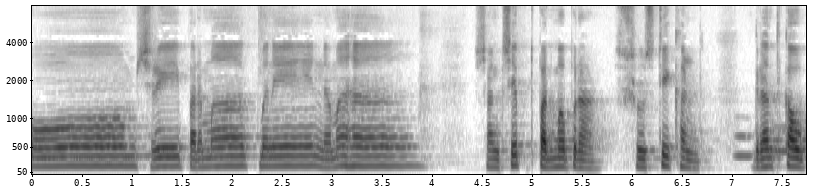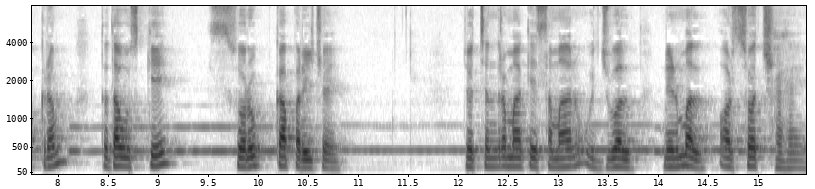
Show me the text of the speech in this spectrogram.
ओम श्री परमात्मने नमः। संक्षिप्त पद्म पुराण सृष्टि खंड ग्रंथ का उपक्रम तथा उसके स्वरूप का परिचय, जो चंद्रमा के समान उज्जवल, निर्मल और स्वच्छ है,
